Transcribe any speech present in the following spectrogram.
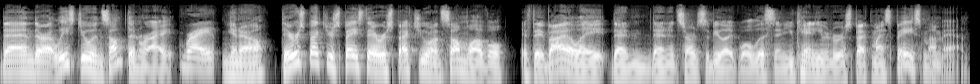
then they're at least doing something right. Right. You know, they respect your space. They respect you on some level. If they violate, then then it starts to be like, well, listen, you can't even respect my space, my man.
